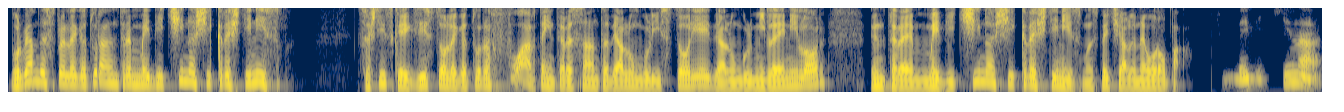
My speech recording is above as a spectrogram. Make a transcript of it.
Vorbeam despre legătura între medicină și creștinism. Să știți că există o legătură foarte interesantă de-a lungul istoriei, de-a lungul milenilor, între medicină și creștinism, în special în Europa. Medicina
